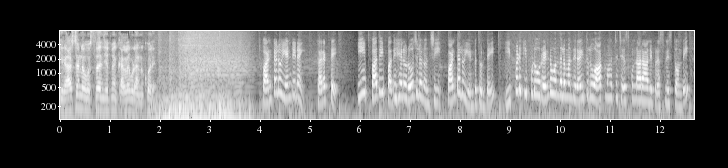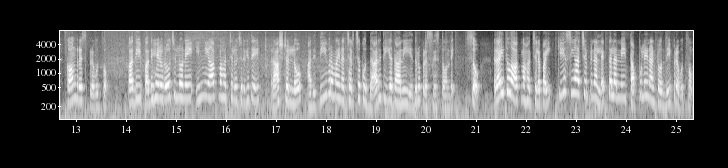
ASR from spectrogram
ఈ రాష్ట్రంలో వస్తుందని చెప్పి మేము కళ్ళ కూడా అనుకోలేదు. పంటలు ఎండినై కరెక్టే. ఈ పది పదిహేను రోజుల నుంచి పంటలు ఎండుతుంటే ఇప్పటికిప్పుడు రెండు వందల మంది రైతులు ఆత్మహత్య చేసుకున్నారా అని ప్రశ్నిస్తోంది కాంగ్రెస్ ప్రభుత్వం. పది పదిహేను రోజుల్లోనే ఇన్ని ఆత్మహత్యలు జరిగితే రాష్ట్రంలో అది తీవ్రమైన చర్చకు దారితీయదా అని ఎదురు ప్రశ్నిస్తోంది. సో రైతు ఆత్మహత్యలపై కేసీఆర్ చెప్పిన లెక్కలన్నీ తప్పులేనంటోంది ప్రభుత్వం.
